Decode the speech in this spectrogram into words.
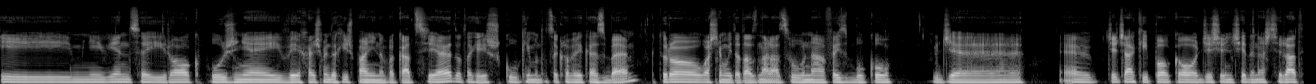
I mniej więcej rok później wyjechaliśmy do Hiszpanii na wakacje, do takiej szkółki motocyklowej KSB, którą właśnie mój tata znalazł na Facebooku, gdzie e, dzieciaki po około 10-11 lat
